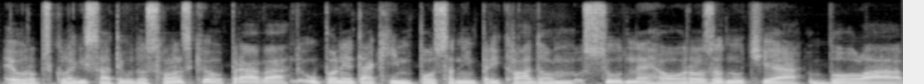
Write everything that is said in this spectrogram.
európsku legislatívu do slovenského práva. Úplne takým posledným príkladom súdneho rozhodnutia bola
